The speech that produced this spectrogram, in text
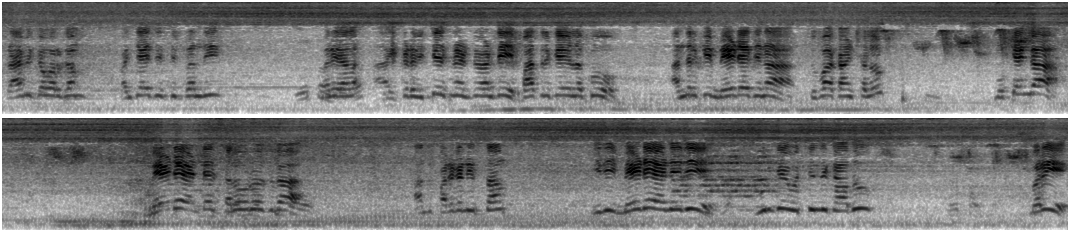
శ్రామిక వర్గం పంచాయతీ సిబ్బంది మరి అలా- ఇక్కడ విచ్చేసినటువంటి పాత్రికేయులకు అందరికీ మేడే దిన శుభాకాంక్షలు. ముఖ్యంగా మేడే అంటే సెలవు రోజుగా అందు పరిగణిస్తాం. ఇది మేడే అనేది ఊరికే వచ్చింది కాదు. మరి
